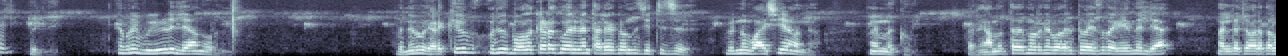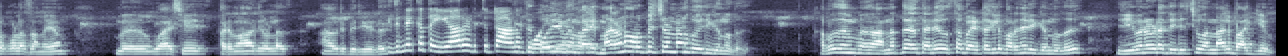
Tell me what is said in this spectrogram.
തല്ലി. ഞാൻ പറയും വീടില്ല എന്ന് പറഞ്ഞു. പിന്നെ ഇടയ്ക്ക് ഒരു ബോധക്കേടൊക്കെ വരുമ്പോൾ തലയൊക്കെ ഒന്ന് ചുറ്റിച്ച് വീണ്ടും വാശിയാണല്ലോ. അങ്ങനെ നിൽക്കും. കാരണം അന്നത്തെ എന്ന് പറഞ്ഞാൽ പതിനെട്ട് വയസ്സ് തികയുന്നില്ല. നല്ല ചോരത്തിളപ്പുള്ള സമയം വാശി പരമാവധിയുള്ള ആ ഒരു പീരീഡ് ഇതിനൊക്കെ തയ്യാറെടുത്തിട്ടാണ് പോയിരിക്കുന്നത് മരി- മരണം ഉറപ്പിച്ചുകൊണ്ടാണ് പോയിരിക്കുന്നത്. അപ്പോൾ അന്നത്തെ അന്നത്തെ തലേദിവസത്തെ ബൈഠക്കിൽ പറഞ്ഞിരിക്കുന്നത് ജീവനോടെ തിരിച്ചു വന്നാൽ ഭാഗ്യം.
